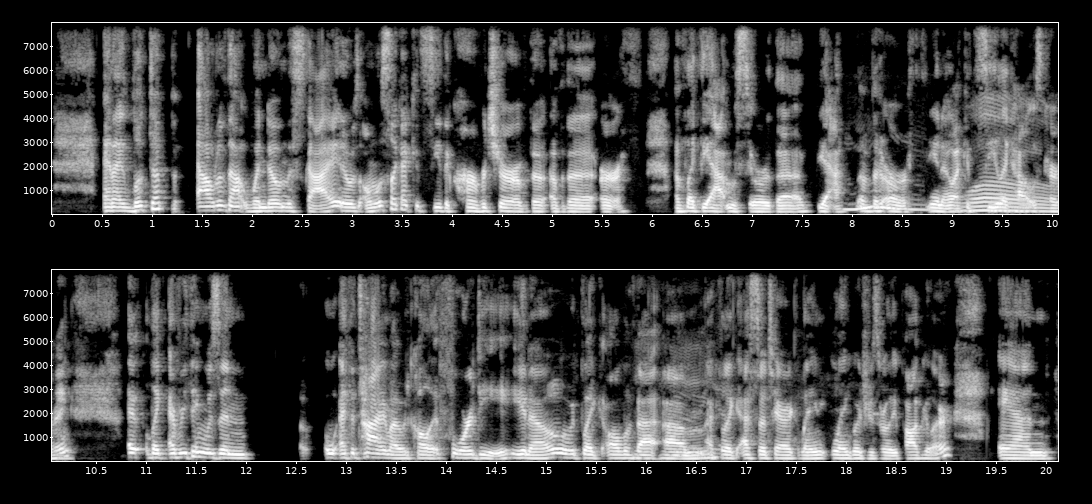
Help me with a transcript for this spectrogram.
And I looked up out of that window in the sky, and it was almost like I could see the curvature of the of the earth, of like the atmosphere, the yeah, of the earth. You know, I could Whoa. see like how it was curving. It, like everything was in uh, at the time I would call it 4D, you know, with like all of that. Um, mm-hmm. I feel like esoteric lang- language was really popular. And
